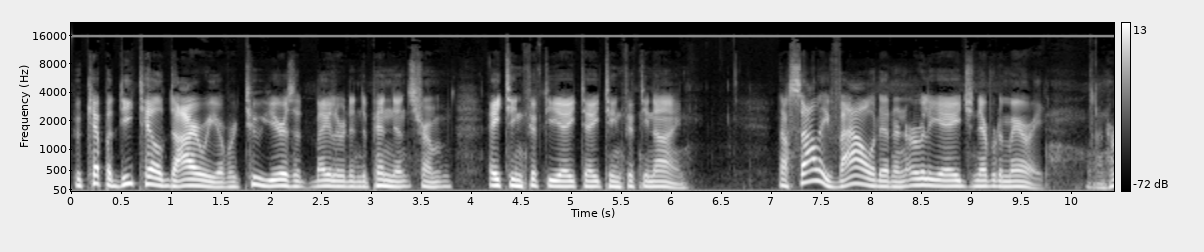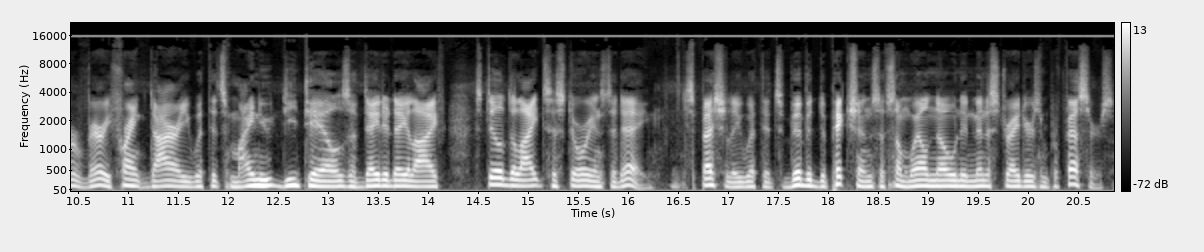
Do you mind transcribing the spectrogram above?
who kept a detailed diary of her two years at Baylor at Independence from 1858 to 1859. Now, Sally vowed at an early age never to marry and her very frank diary with its minute details of day to day life still delights historians today, especially with its vivid depictions of some well known administrators and professors,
